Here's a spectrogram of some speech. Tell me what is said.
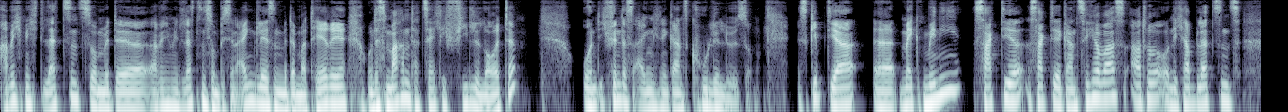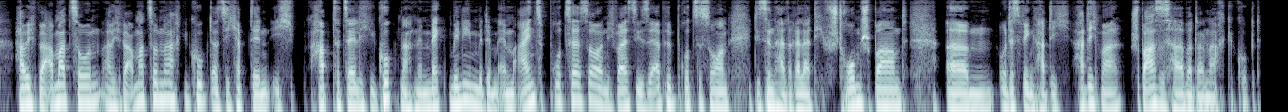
habe ich mich letztens so mit der, habe ich mich letztens so ein bisschen eingelesen mit der Materie. Und das machen tatsächlich viele Leute und ich finde das eigentlich eine ganz coole Lösung. Es gibt ja äh, Mac Mini, sagt dir, sagt dir ganz sicher was, Arthur. Und ich habe letztens, habe ich bei Amazon, habe ich bei Amazon nachgeguckt. Also ich habe den, ich habe tatsächlich geguckt nach einem Mac Mini mit dem M1-Prozessor und ich weiß, diese Apple-Prozessoren, die sind halt relativ stromsparend ähm, und deswegen hatte ich, hatte ich mal spaßeshalber danach geguckt.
